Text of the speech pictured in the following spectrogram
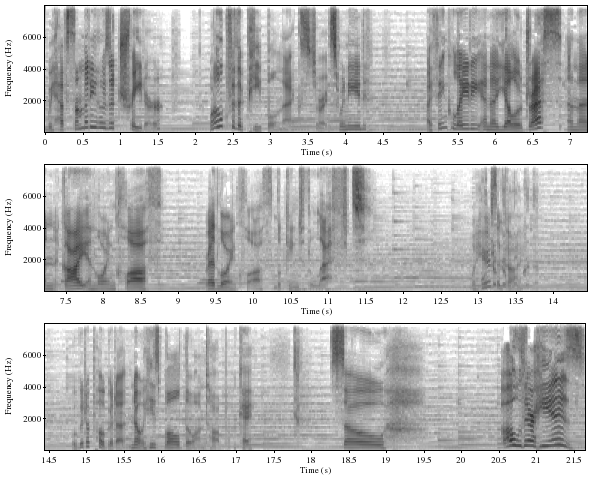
We have somebody who's a trader want to look for the people next. All right, so we need, I think, lady in a yellow dress, and then guy in loincloth, red loincloth, looking to the left. Well, here's a guy. Pogoda Pogoda. No, he's bald though on top. Okay. So, oh, there he is.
